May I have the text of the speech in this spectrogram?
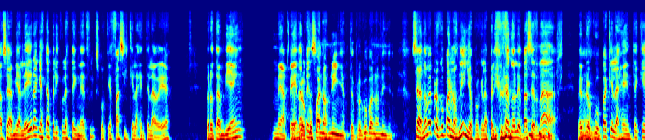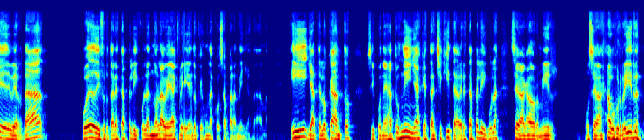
o sea, me alegra que esta película esté en Netflix porque es fácil que la gente la vea, pero también me apena. Te preocupan los niños, te preocupan los niños. O sea, no me preocupan los niños porque la película no les va a hacer nada. Me preocupa que la gente que de verdad puede disfrutar esta película no la vea creyendo que es una cosa para niños nada más. Y ya te lo canto, si pones a tus niñas que están chiquitas a ver esta película, se van a dormir o se van a aburrir,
